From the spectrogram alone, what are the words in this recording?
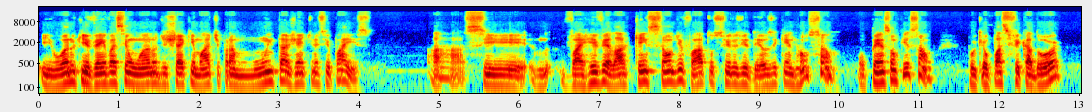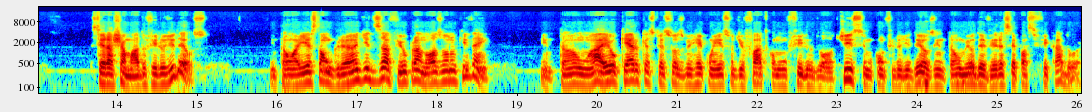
E o ano que vem vai ser um ano de checkmate para muita gente nesse país. Ah, se vai revelar quem são de fato os filhos de Deus e quem não são, ou pensam que são, porque o pacificador será chamado filho de Deus. Então aí está um grande desafio para nós no ano que vem. Então, ah, eu quero que as pessoas me reconheçam de fato como um filho do Altíssimo, como filho de Deus, então o meu dever é ser pacificador.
